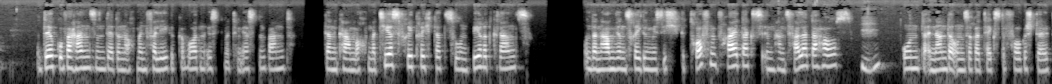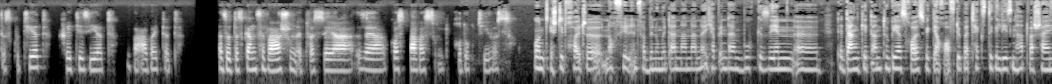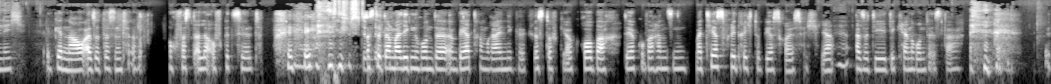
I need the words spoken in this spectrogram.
Dirk Uwe Hansen, der dann auch mein Verleger geworden ist mit dem ersten Band. Dann kam auch Matthias Friedrich dazu und Berit Glanz. Und dann haben wir uns regelmäßig getroffen, freitags im Hans-Fallader-Haus mhm. und einander unsere Texte vorgestellt, diskutiert, kritisiert, bearbeitet. Also das Ganze war schon etwas sehr, sehr Kostbares und Produktives. Und ihr steht heute noch viel in Verbindung miteinander. Ne? Ich habe in deinem Buch gesehen, äh, der Dank geht an Tobias Reuswig, der auch oft über Texte gelesen hat, wahrscheinlich. Genau, also da sind äh, auch fast alle aufgezählt. Ja, Aus der damaligen Runde äh, Bertram Reinicke, Christoph Georg Rohrbach, Dirk Uwe Hansen, Matthias Friedrich, Tobias Reuswig. Ja, ja. also die, die Kernrunde ist da.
